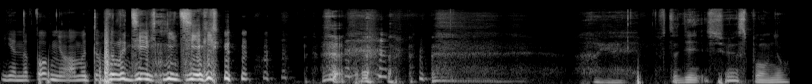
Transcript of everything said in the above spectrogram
Я напомню вам, это было 9 недель. В тот день, все, я вспомнил.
